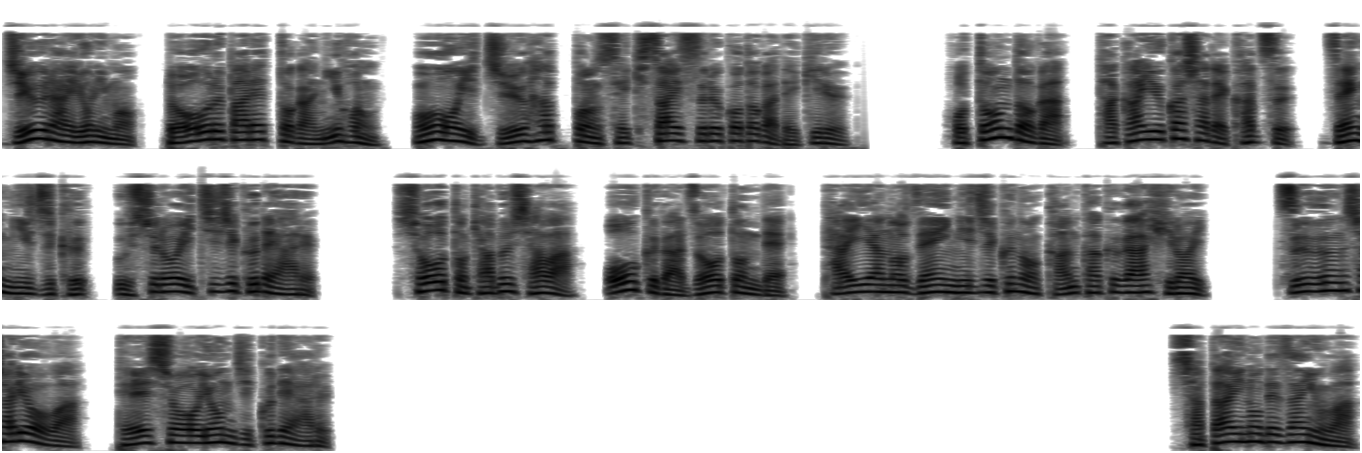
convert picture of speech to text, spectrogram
従来よりも、ロールパレットが2本、多い18本積載することができる。ほとんどが高床車でかつ前2軸、後ろ1軸である。ショートキャブ車は多くが増トンでタイヤの前2軸の間隔が広い。通運車両は低床4軸である。車体のデザインは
